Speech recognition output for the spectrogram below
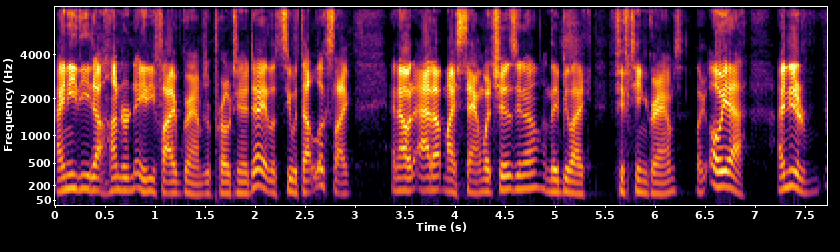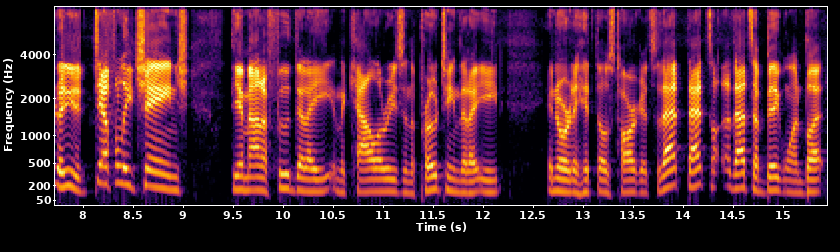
I need to eat 185 grams of protein a day. Let's see what that looks like. And I would add up my sandwiches, you know, and they'd be like 15 grams. Like, oh yeah, I need to, I need to definitely change the amount of food that I eat and the calories and the protein that I eat in order to hit those targets. So that that's that's a big one. But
